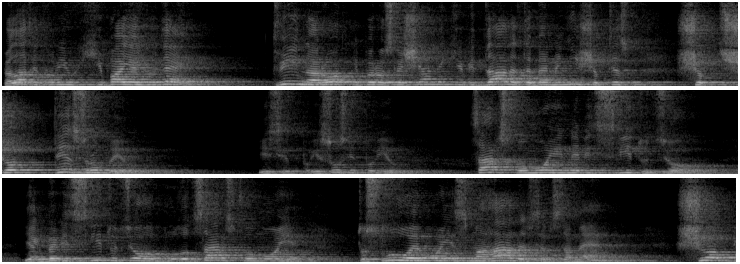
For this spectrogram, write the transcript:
Пилат відповів, хіба я юдей? Твій народ і первосвященники віддали тебе мені, щоб ти, щоб, що ти зробив. Ісус відповів, царство моє не від світу цього. Якби від світу цього було царство моє, то слуги мої змагалися б за мене, щоб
